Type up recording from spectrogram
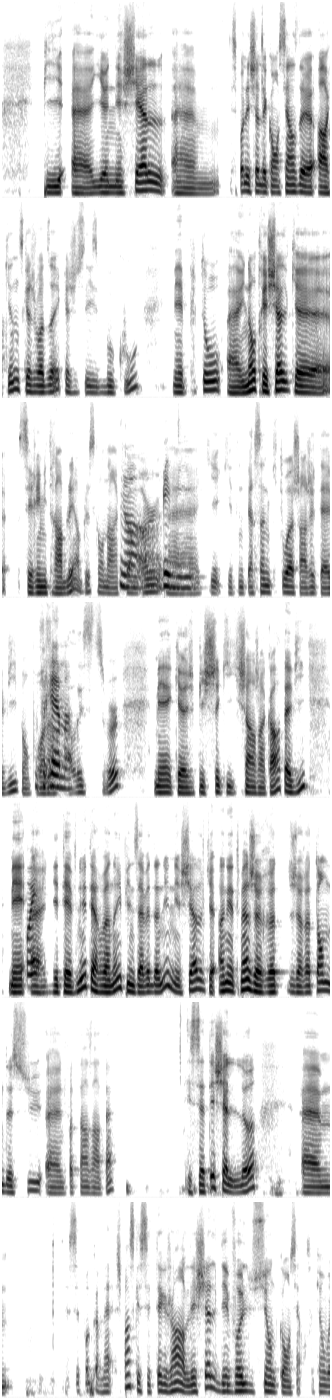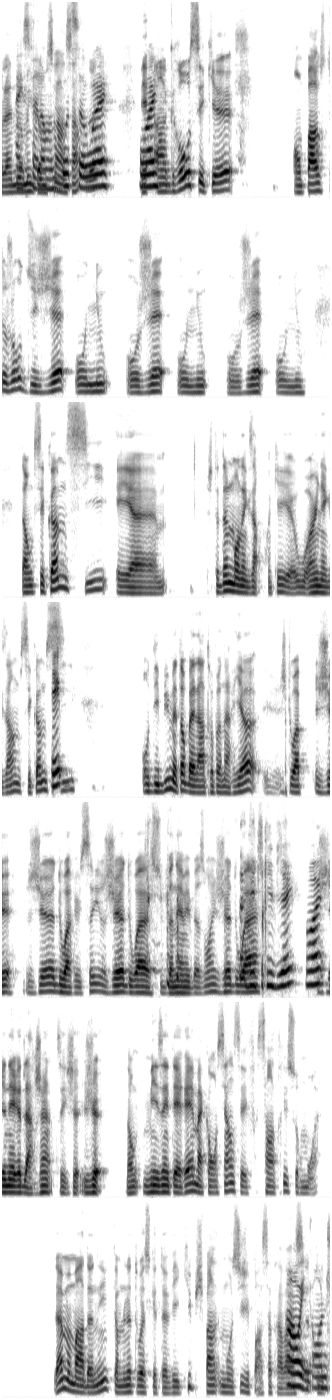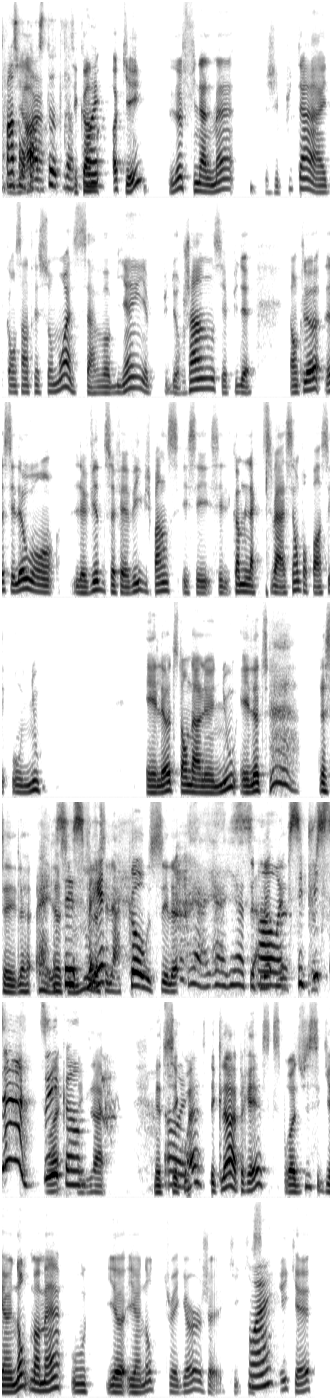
Puis euh, il y a une échelle, euh, c'est pas l'échelle de conscience de Hawkins que je vais dire, que j'utilise beaucoup, mais plutôt euh, une autre échelle que c'est Rémi Tremblay, en plus, qu'on a en commun, oh, qui, est une personne qui, toi, a changé ta vie, puis on pourra en parler si tu veux, mais que puis je sais qu'il change encore ta vie. Mais il était venu intervenir, puis il nous avait donné une échelle que, honnêtement, je, je retombe dessus une fois de temps en temps. Et cette échelle-là, sais pas comment. Je pense que c'était genre l'échelle d'évolution de conscience. On va la nommer comme ça ensemble. Mais en gros, c'est que on passe toujours du je au nous, au je au nous, au je au nous. Donc, c'est comme si, et euh, je te donne mon exemple, OK, ou un exemple, c'est comme si au début, mettons, ben, l'entrepreneuriat, je dois, je, je dois réussir, je dois subvenir à mes besoins, je dois générer de l'argent. Je, je. Donc, mes intérêts, ma conscience est centrée sur moi. Là, à un moment donné, comme là, toi, ce que tu as vécu, puis je pense, moi aussi, j'ai passé à travers ah, oui, je pense qu'on passe tout. C'est comme, OK, là, finalement, j'ai plus de temps à être concentré sur moi. Ça va bien, il n'y a plus d'urgence, il n'y a plus de. Donc là, là c'est là où on, le vide se fait vivre, je pense, et c'est comme l'activation pour passer au nous. Et là, tu tombes dans le nous, et là, tu. Là, c'est là, c'est c'est la cause, c'est le yeah, yeah, yeah. Ah, c'est puissant, tu sais, comme. Exact. Mais tu ah, sais quoi? C'est que là, après, ce qui se produit, c'est qu'il y a un autre moment où il y a, il y a un autre trigger qui, qui se que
